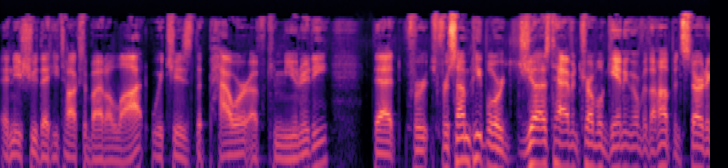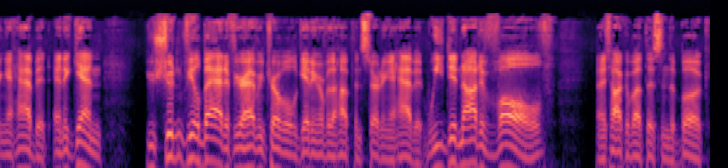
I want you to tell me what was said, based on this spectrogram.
an issue that he talks about a lot, which is the power of community. That for for some people are just having trouble getting over the hump and starting a habit. And again, you shouldn't feel bad if you're having trouble getting over the hump and starting a habit. We did not evolve and I talk about this in the book.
